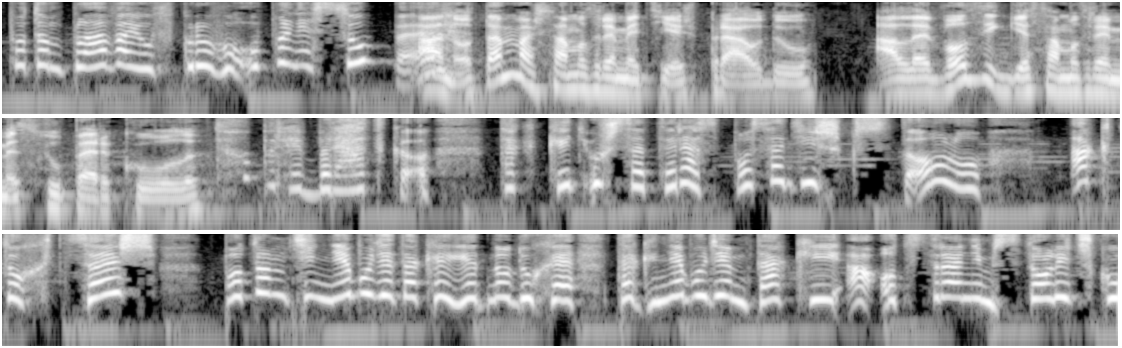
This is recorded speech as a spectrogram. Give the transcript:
potom plávajú v kruhu, úplne super. Áno, tam máš samozrejme tiež pravdu. Ale vozík je samozrejme super cool. Dobre, bratko, tak keď už sa teraz posadíš k stolu, ak to chceš, potom ti nebude také jednoduché, tak nebudem taký a odstránim stoličku,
